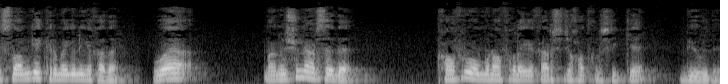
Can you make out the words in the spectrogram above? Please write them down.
islomga kirmaguniga qadar. Va mana shu narsada kofir va munofiqlarga qarshi jihod qilishlikka buyurdi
